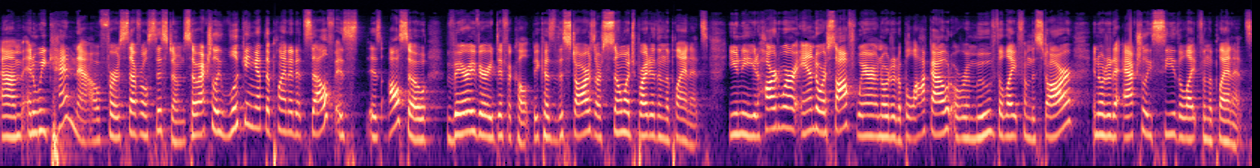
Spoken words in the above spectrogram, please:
Um, and we can now for several systems. So actually looking at the planet itself is, is also very, very difficult because the stars are so much brighter than the planets. You need hardware and or software in order to block out or remove the light from the star in order to actually see the light from the planets.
